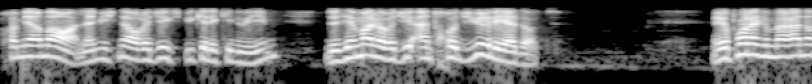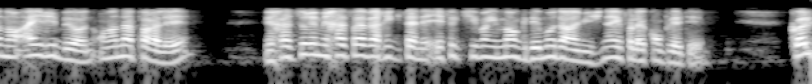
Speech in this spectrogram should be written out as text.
Premièrement, la Mishnah aurait dû expliquer les Kinuim. Deuxièmement, elle aurait dû introduire les Yadot. Répond la Gemara, non, non, on en a parlé. Effectivement, il manque des mots dans la Mishnah, il faut la compléter. Kol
